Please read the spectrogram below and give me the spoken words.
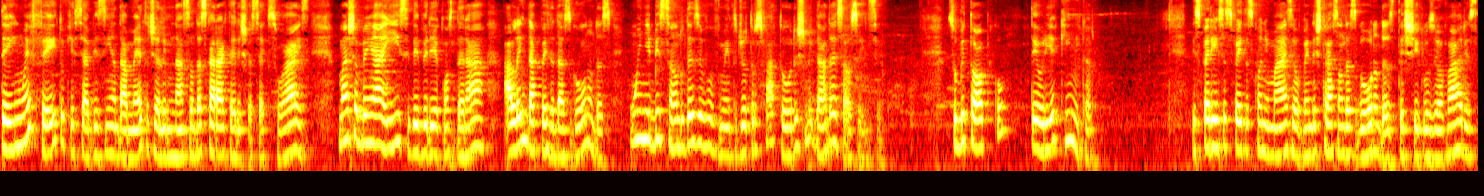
tem um efeito que se avizinha da meta de eliminação das características sexuais, mas também aí se deveria considerar, além da perda das gônadas, uma inibição do desenvolvimento de outros fatores ligados a essa ausência. Subtópico: Teoria Química. Experiências feitas com animais envolvendo extração das gônadas, testículos e ovários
